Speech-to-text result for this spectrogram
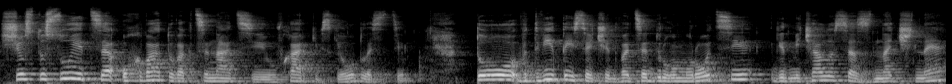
Що стосується охвату вакцинацією в Харківській області, то в 2022 році відмічалося значне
